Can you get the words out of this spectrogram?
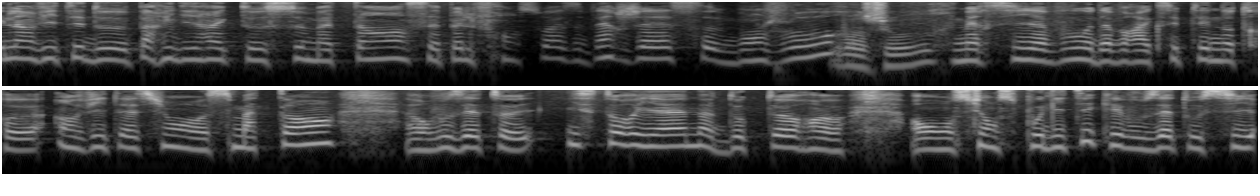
Et l'invité de Paris Direct ce matin s'appelle Françoise Vergès. Bonjour. Bonjour. Merci à vous d'avoir accepté notre invitation euh, ce matin. Alors vous êtes historienne, docteur euh, en sciences politiques et vous êtes aussi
